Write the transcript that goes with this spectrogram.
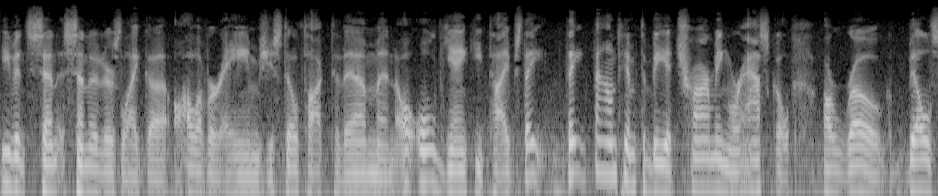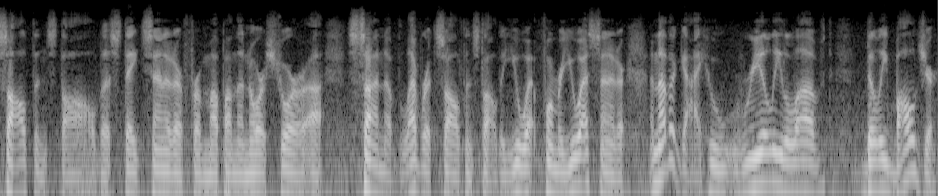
even sen- senators like uh, Oliver Ames, you still talk to them, and old Yankee types, they, they found him to be a charming rascal, a rogue. Bill Saltonstall, the state senator from up on the North Shore, uh, son of Leverett Saltonstall, the U- former U.S. senator, another guy who really loved Billy Bulger,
